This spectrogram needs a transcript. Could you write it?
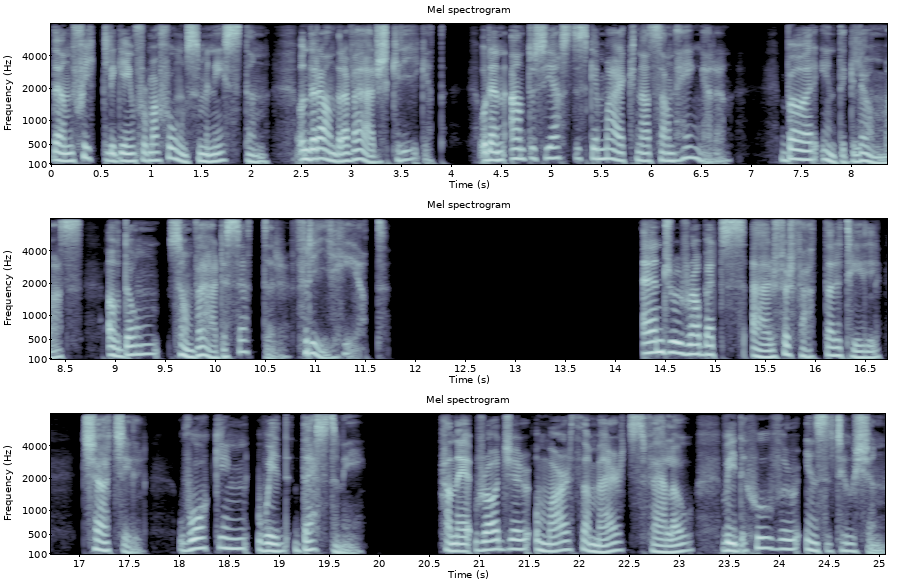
den skicklige informationsministern under andra världskriget och den entusiastiske marknadsanhängaren bör inte glömmas av de som värdesätter frihet. Andrew Roberts är författare till Churchill, Walking with Destiny. Han är Roger och Martha Mertz Fellow vid Hoover Institution,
